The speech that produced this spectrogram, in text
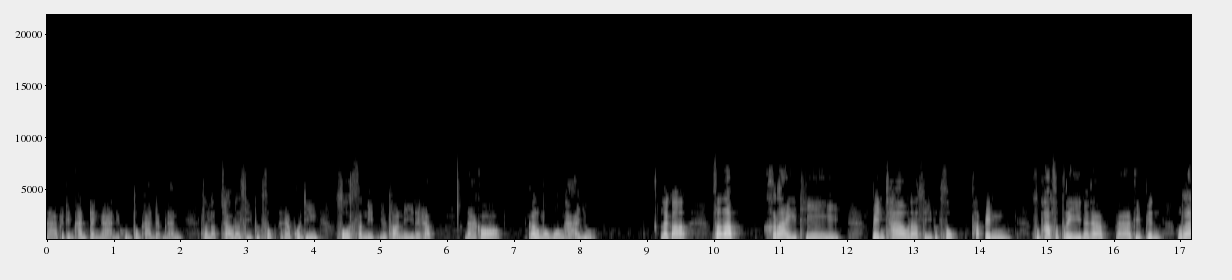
นาไปถึงขั้นแต่งงานที่คุณต้องการแบบนั้นสำหรับชาวราศีพฤษภนะครับ คนที่โสดสนิทอยู่ตอนนี้นะครับนะก็ก็มองมองหาอยู่ แล้วก็สำหรับใครที่เป็นชาวราศีพฤษภ ถ้าเป็นสุภาพสตรีนะครับนะที่เป็นรา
